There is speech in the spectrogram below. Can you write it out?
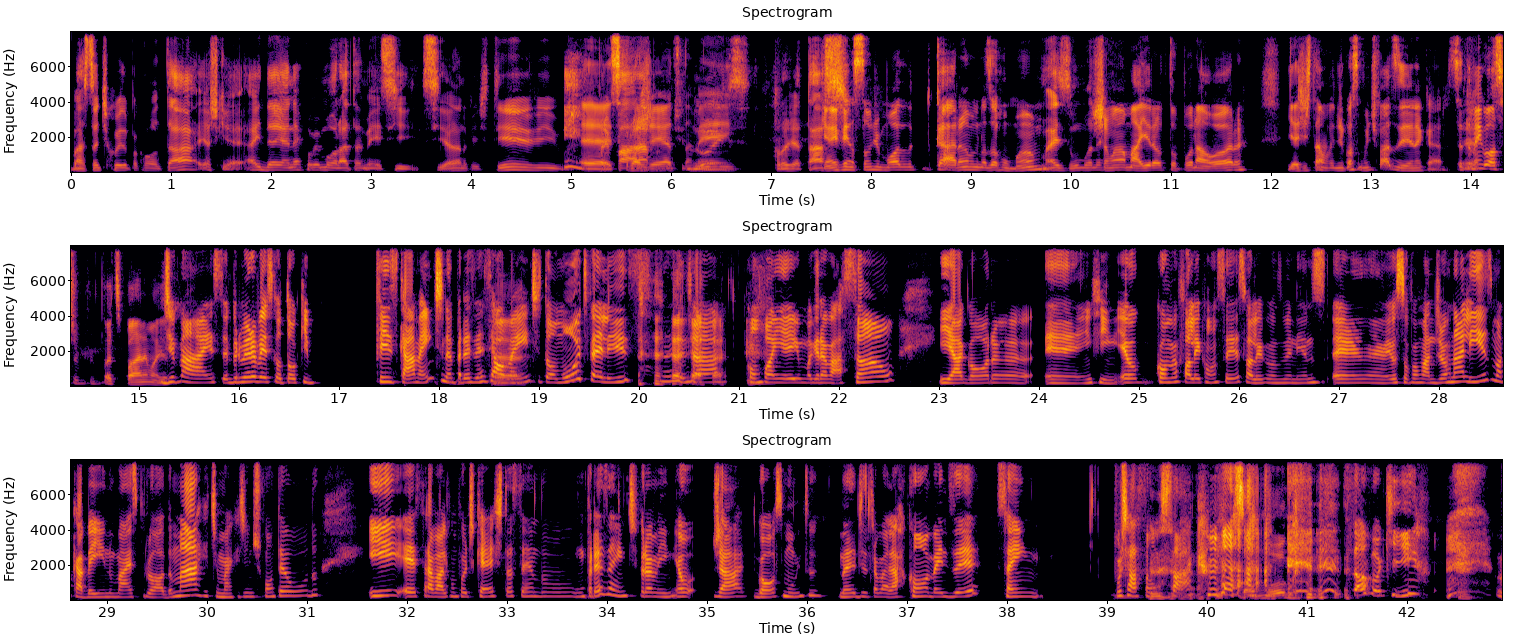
bastante coisa pra contar. E acho que é a ideia, né? Comemorar também esse, esse ano que a gente teve. É, esse projeto 22, também. Projetaço. Que é uma invenção de moda do caramba que nós arrumamos. Mais uma, né? Chama a Maíra, ela topou na hora. E a gente, tá, a gente gosta muito de fazer, né, cara? Você É. também gosta de participar, né, Maíra? Demais. É a primeira vez que eu tô aqui fisicamente, né? Presencialmente. Tô muito feliz. Já acompanhei uma gravação. E agora, é, enfim, eu, como eu falei com vocês, falei com os meninos, é, eu sou formada em jornalismo, acabei indo mais pro lado do marketing, marketing de conteúdo. E esse trabalho com podcast está sendo um presente para mim. Eu já gosto muito, né, de trabalhar com a bem dizer, sem puxação de saco. Só um pouco. Só um pouquinho.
